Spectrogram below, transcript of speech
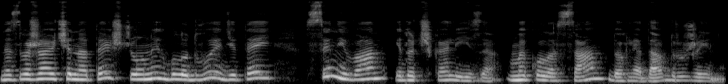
незважаючи на те, що у них було двоє дітей, син Іван і дочка Ліза. Микола сам доглядав дружину.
